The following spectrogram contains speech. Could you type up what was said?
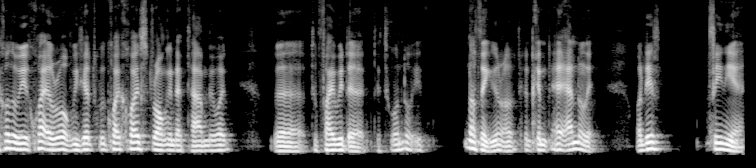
because we were quite a rogue we said we're quite quite strong in that time we were uh, to fight with the, the taekwondo it nothing you know can, can handle it but this senior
